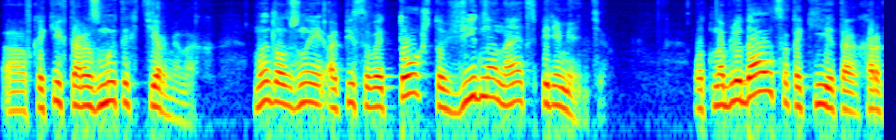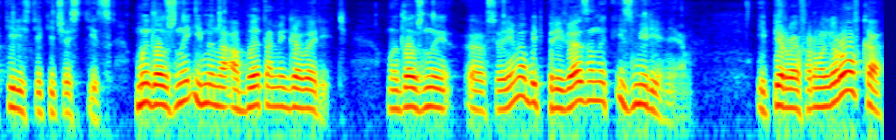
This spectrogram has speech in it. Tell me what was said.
а, в каких-то размытых терминах. Мы должны описывать то, что видно на эксперименте. Вот наблюдаются такие-то характеристики частиц, мы должны именно об этом и говорить. Мы должны э, все время быть привязаны к измерениям. И первая формулировка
